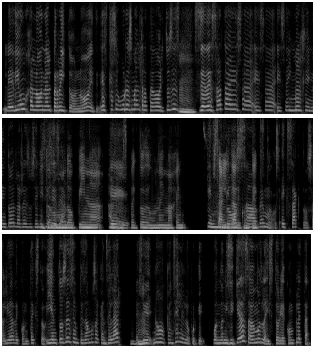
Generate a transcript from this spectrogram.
le dio un jalón al perrito, ¿no? Es que seguro es maltratador. Entonces mm. se desata esa, esa, esa imagen en todas las redes sociales. Y todo el dices, "A mundo opina al respecto de una imagen que salida no de contexto. sabemos. Exacto, salida de contexto. Y entonces empezamos a cancelar. y Así Ujú. de, no, cancélelo, porque cuando ni siquiera sabemos la historia completa.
